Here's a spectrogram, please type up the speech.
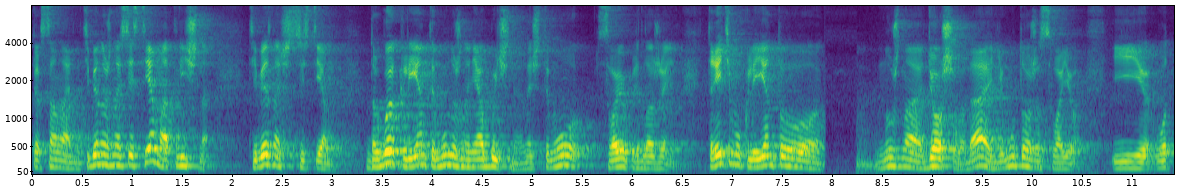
персонально. Тебе нужна система, отлично, тебе, значит, система. Другой клиент, ему нужно необычное, значит, ему свое предложение. Третьему клиенту нужно дешево, да, ему тоже свое. И вот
